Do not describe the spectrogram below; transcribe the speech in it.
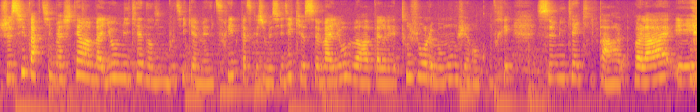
je suis partie m'acheter un maillot Mickey dans une boutique à Main Street parce que je me suis dit que ce maillot me rappellerait toujours le moment où j'ai rencontré ce Mickey qui parle. Voilà, et,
